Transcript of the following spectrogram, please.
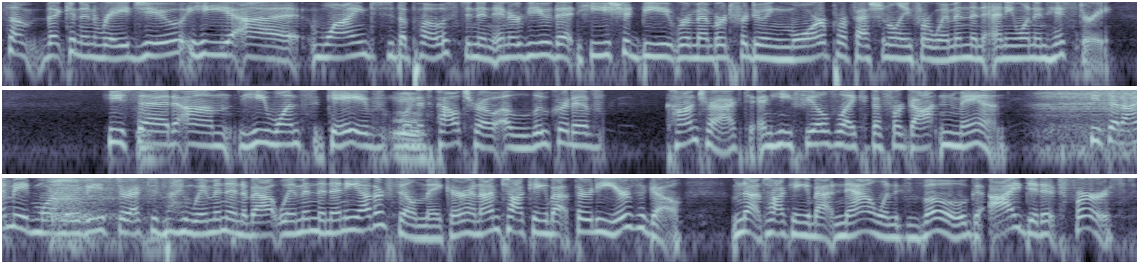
some that can enrage you. He uh, whined to the Post in an interview that he should be remembered for doing more professionally for women than anyone in history. He said um, he once gave Gwyneth Paltrow a lucrative contract, and he feels like the forgotten man. He said, "I made more movies directed by women and about women than any other filmmaker, and I'm talking about 30 years ago. I'm not talking about now when it's vogue. I did it first.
